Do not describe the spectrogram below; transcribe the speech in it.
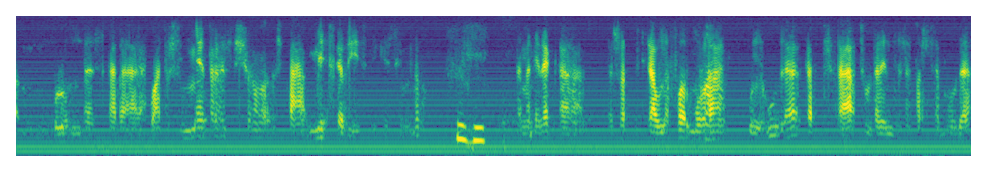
amb columnes cada 4 o 5 metres, això està més que vist, diguéssim, no? Mm -hmm. De manera que es repetirà una fórmula coneguda que serà absolutament desapercebuda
